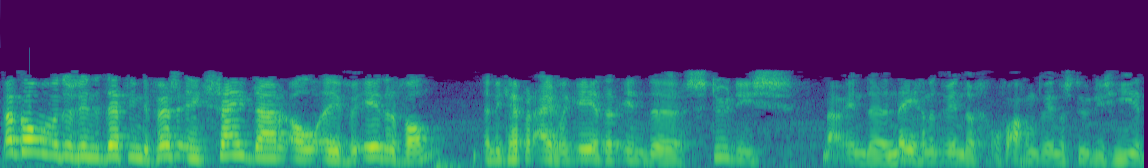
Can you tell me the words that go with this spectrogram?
dan komen we dus in de dertiende vers. En ik zei daar al even eerder van. En ik heb er eigenlijk eerder in de studies, nou in de 29 of 28 studies hier,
